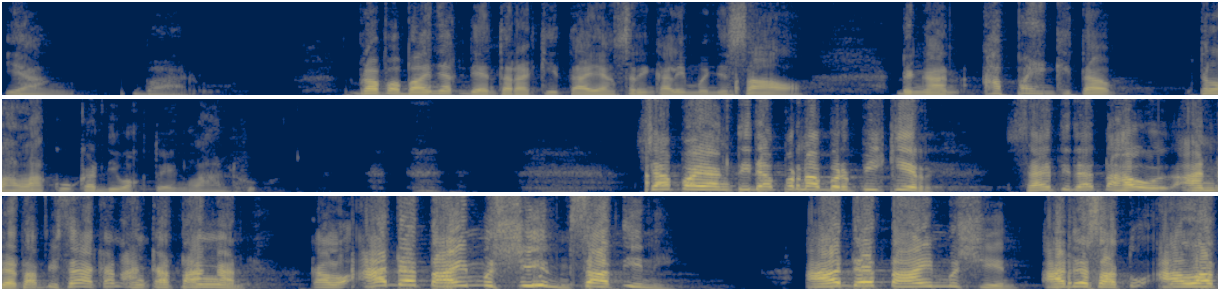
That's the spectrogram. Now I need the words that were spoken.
yang baru. Berapa banyak di antara kita yang sering kali menyesal dengan apa yang kita telah lakukan di waktu yang lalu. Siapa yang tidak pernah berpikir, saya tidak tahu Anda, tapi saya akan angkat tangan. Kalau ada time machine saat ini, ada time machine, ada satu alat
